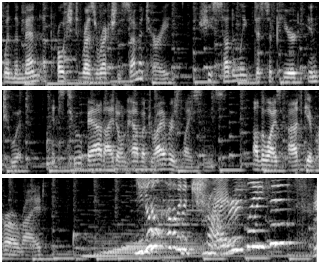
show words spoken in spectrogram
When the men approached Resurrection Cemetery, she suddenly disappeared into it. It's too bad I don't have a driver's license. Otherwise, I'd give her a ride. You don't have a driver's license? Eh,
